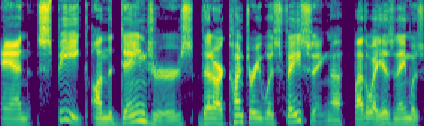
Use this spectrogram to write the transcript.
and speak on the dangers that our country was facing. Uh, by the way, his name was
